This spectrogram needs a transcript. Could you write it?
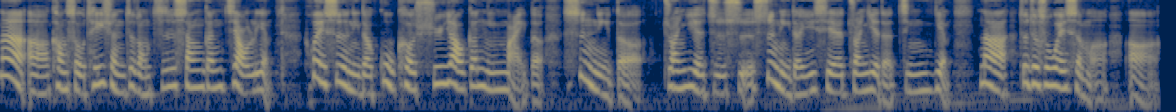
那呃，consultation 这种咨商跟教练，会是你的顾客需要跟你买的，是你的专业知识，是你的一些专业的经验。那这就是为什么呃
